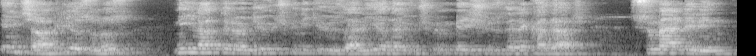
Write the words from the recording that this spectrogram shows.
İlk çağ biliyorsunuz milattan önce 3200'ler ya da 3500'lere kadar Sümerlerin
